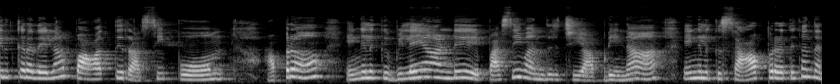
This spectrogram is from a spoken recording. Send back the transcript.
இருக்கிறதையெல்லாம் பார்த்து ரசிப்போம். அப்புறம் எங்களுக்கு விளையாண்டு பசி வந்துருச்சு அப்படின்னா எங்களுக்கு சாப்பிட்றதுக்கு அந்த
